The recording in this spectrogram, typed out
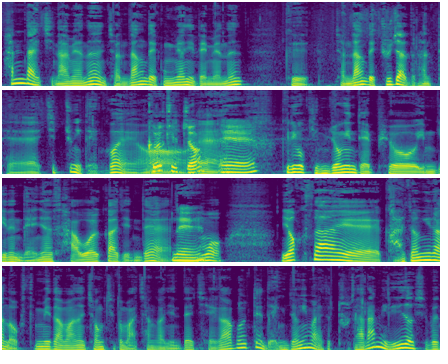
한 달 지나면은 전당대 국면이 되면은 그 전당대 주자들한테 집중이 될 거예요. 그렇겠죠. 네. 네. 그리고 김종인 대표 임기는 내년 4월까지인데 네. 뭐 역사에 가정이란 없습니다만은 정치도 마찬가지인데 제가 볼 때 냉정히 말해서 두 사람의 리더십은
